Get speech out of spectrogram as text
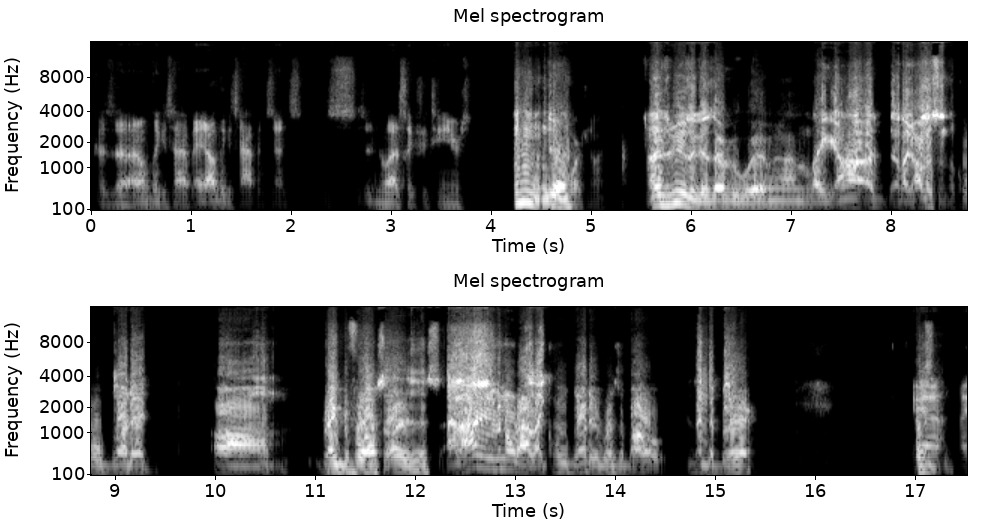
because uh, I don't think it's happened. I don't think it's happened since in the last like 15 years. Mm-hmm, yeah. Unfortunately. His music is everywhere, man. Like I like I listened to Cold Blooded um right before I started this. And I didn't even know that like Cold Blooded was about Linda Blair. Yeah. I,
